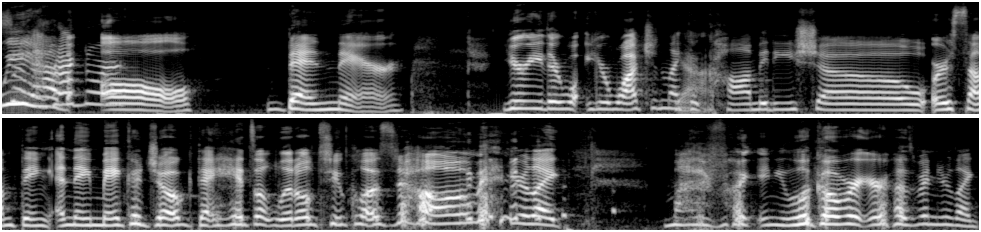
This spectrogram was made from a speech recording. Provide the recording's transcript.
we So have Ragnor- all been there. You're either you're watching like a comedy show or something, and they make a joke that hits a little too close to home, and you're like, "Motherfucker!" And you look over at your husband, you're like,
